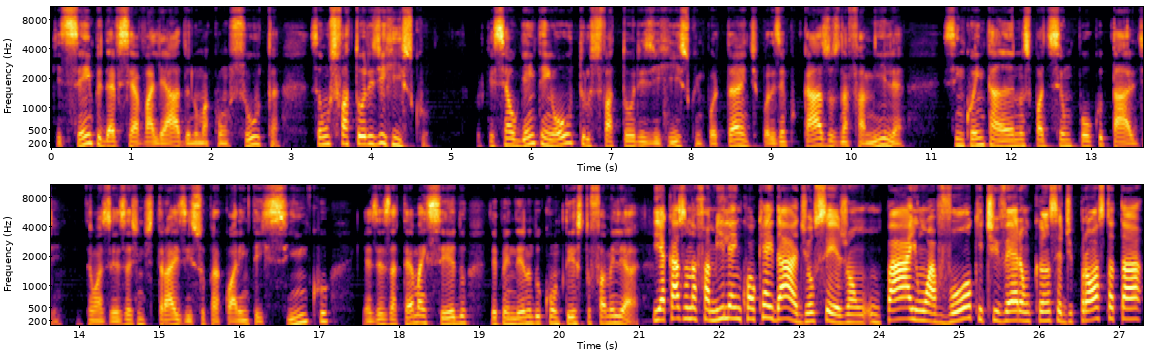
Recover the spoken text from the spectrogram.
que sempre deve ser avaliado numa consulta, são os fatores de risco. Porque se alguém tem outros fatores de risco importante, por exemplo, casos na família, 50 anos pode ser um pouco tarde. Então, às vezes, a gente traz isso para 45 e às vezes até mais cedo, dependendo do contexto familiar. E é caso na família em qualquer idade, ou seja, um, um, pai, um avô que tiveram câncer de próstata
